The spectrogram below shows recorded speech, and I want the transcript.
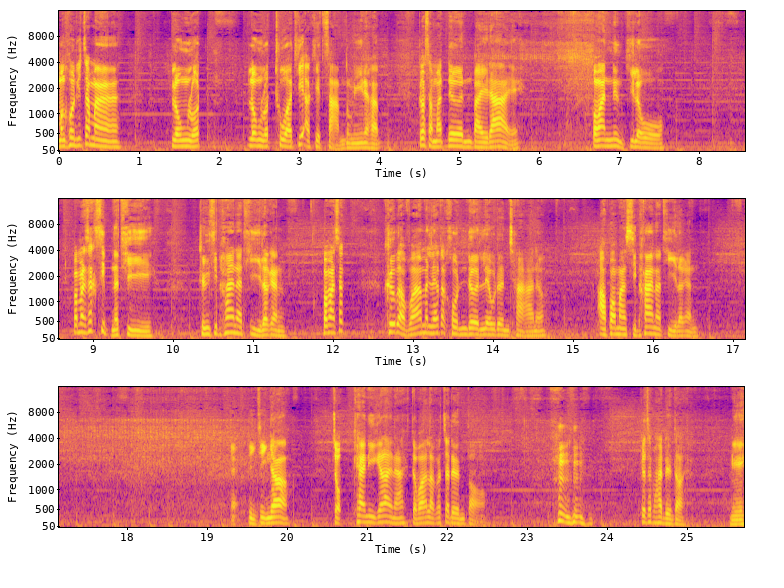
บางคนที่จะมาลงรถลงรถทัวร์ที่อาเขตสามตรงนี้นะครับ ก็สามารถเดินไปได้ ประมาณ 1 กิโล ประมาณสัก 10 นาทีถึง 15 นาทีแล้วกัน ประมาณสักคือแบบว่ามันแล้วแต่คนเดินเร็วเดินช้าเนาะเอาประมาณ 15 นาทีแล้วกันจริงๆก็จบแค่นี้ก็ได้นะ แต่ว่าเราก็จะเดินต่อ ก็จะพาเดินต่อ นี่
